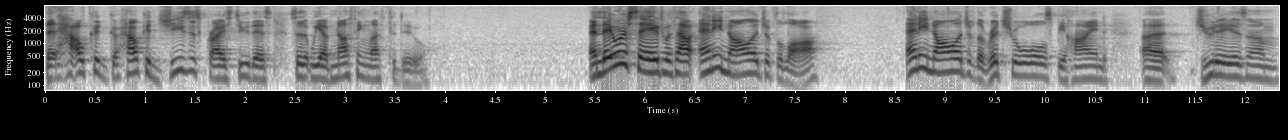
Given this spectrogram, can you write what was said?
That how could, how could Jesus Christ do this so that we have nothing left to do? And they were saved without any knowledge of the law, any knowledge of the rituals behind uh, Judaism.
